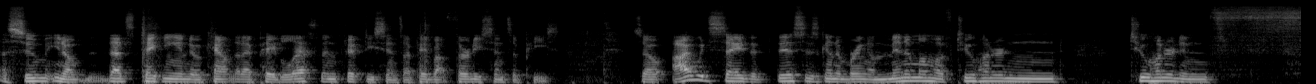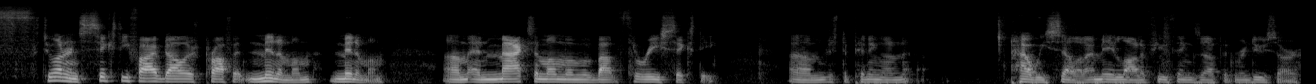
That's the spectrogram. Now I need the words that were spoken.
Assuming, you know, that's taking into account that I paid less than 50 cents. I paid about 30 cents a piece. So I would say that this is going to bring a minimum of 200 and 200 and $265 profit minimum, minimum, um, and maximum of about 360 um, just depending on how we sell it. I may lot a few things up and reduce our,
